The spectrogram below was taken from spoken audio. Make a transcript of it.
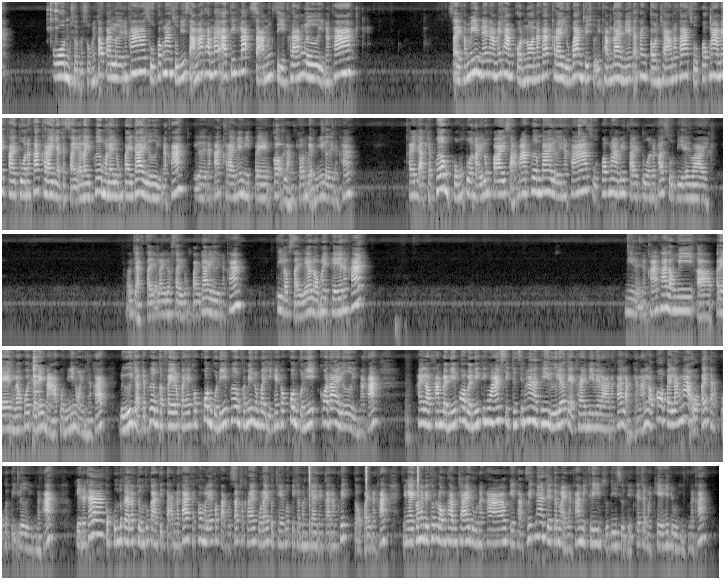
คนส่วนผสมให้เข้ากันเลยนะคะ สูตรพอกหน้าสูตรนี้สามารถทำได้อาทิตย์ละ 3-4 ครั้งเลยนะคะ ใส่ขมิ้นแนะนำให้ทำก่อนนอนนะคะ ใครอยู่บ้านเฉยๆทำได้แม้กระทั่งตอนเช้านะคะ สูตรพอกหน้าไม่ตายตัวนะคะ ใครอยากจะใส่อะไรเพิ่มอะไรลงไปได้เลยนะคะ นี่เลยนะคะ ใครไม่มีแปรงก็หลังช้อนแบบนี้เลยนะคะ ใครอยากจะเพิ่มผงตัวไหนลงไปสามารถเพิ่มได้เลยนะคะ สูตรพอกหน้าไม่ตายตัวนะคะ สูตร DIY เราอยากใส่อะไรเราใส่ลงไปได้เลยนะคะ ที่เราใส่แล้วเราไม่แพ้นะคะนี่เลยนะคะ ถ้าเรามีแปรงเราก็จะได้หนากว่านี้หน่อยนะคะ หรืออยากจะเพิ่มกาแฟลงไปให้เขาข้นกว่านี้ เพิ่มขมิ้นลงไปอีกให้เขาข้นกว่านี้ก็ได้เลยนะคะ ให้เราทำแบบนี้พอแบบนี้ทิ้งไว้10-15นาที หรือแล้วแต่ใครมีเวลานะคะ หลังจากนั้นเราก็ไปล้างหน้าออกได้ตามปกติเลยนะคะโอเคนะคะขอบคุณทุกการรับชมทุกการติดตามนะคะใครเข้ามาแล้วก็ฝากกด subscribe กดไลค์กดแชร์เพื่อเป็นกำลังใจในการทำคลิปต่อไปนะคะ ยังไงก็ให้ไปทดลองทำใช้ดูนะคะโอเคค่ะ คลิปหน้าเจอกันใหม่นะคะ มีครีมสูตรดีสูตรเด็ดก็จะมาแชร์ให้ดูอีกนะคะ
